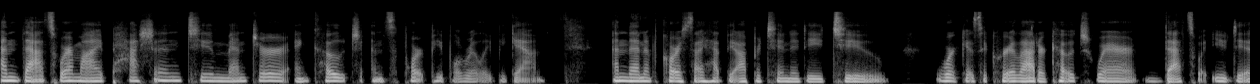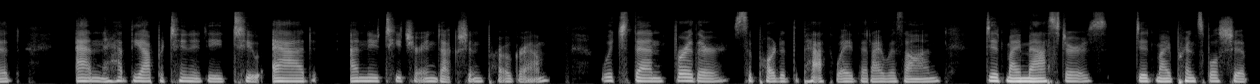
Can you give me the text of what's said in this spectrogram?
And that's where my passion to mentor and coach and support people really began. And then, of course, I had the opportunity to work as a career ladder coach, where that's what you did, and had the opportunity to add a new teacher induction program, which then further supported the pathway that I was on. Did my master's, did my principalship,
